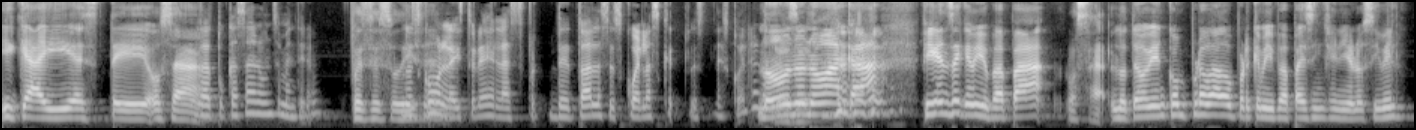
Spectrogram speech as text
Y que ahí, este, o sea, O sea, tu casa era un cementerio. Pues eso No dice. es como la historia de las de todas las escuelas que escuela No, no, sé. no, acá, fíjense que mi papá, o sea, lo tengo bien comprobado porque mi papá es ingeniero civil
